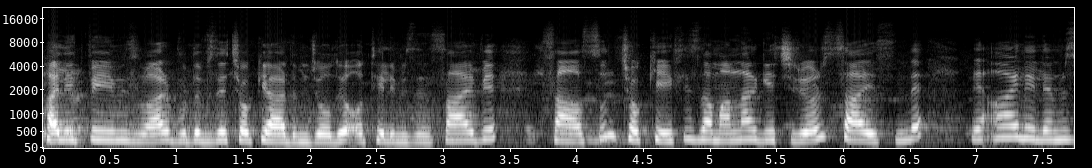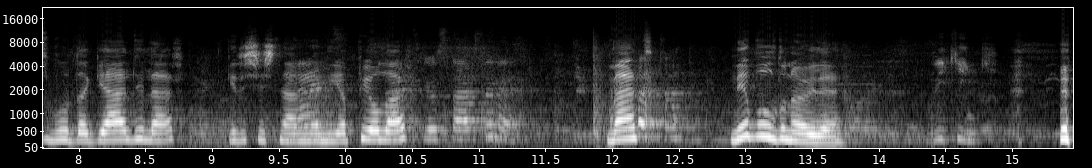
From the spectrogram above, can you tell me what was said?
Halit Bey'imiz var. Burada bize çok yardımcı oluyor. Otelimizin sahibi. Sağ olsun. Çok keyifli zamanlar geçiriyoruz sayesinde. Ve ailelerimiz burada geldiler. Giriş işlemlerini yapıyorlar. Göstersene. Mert ne buldun öyle? Viking.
